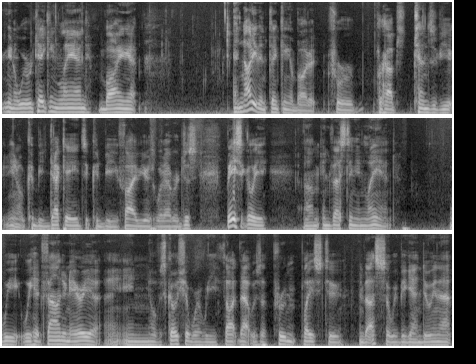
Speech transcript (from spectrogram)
you know we were taking land, buying it, and not even thinking about it for perhaps tens of years. You know, it could be decades, it could be five years, whatever. Just basically um, investing in land. We we had found an area uh, in Nova Scotia where we thought that was a prudent place to invest, so we began doing that.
